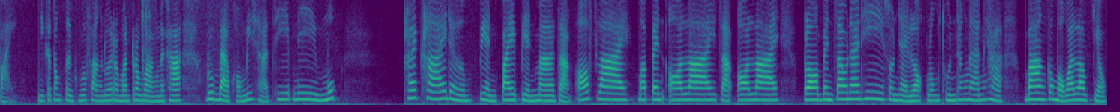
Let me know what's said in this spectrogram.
ไป นี่ก็ต้องเตือนคุณผู้ฟังด้วยระมัดระวังนะคะ รูปแบบของมิจฉาชีพนี่มุกคล้ายๆเดิม เปลี่ยนไปเปลี่ยนมาจากออฟไลน์ มาเป็นออนไลน์ จากออนไลน์ ปลอมเป็นเจ้าหน้าที่ส่วนใหญ่หลอกลงทุนทั้งนั้นค่ะ บ้างก็บอกว่าเราเกี่ยว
